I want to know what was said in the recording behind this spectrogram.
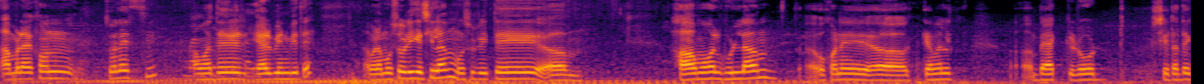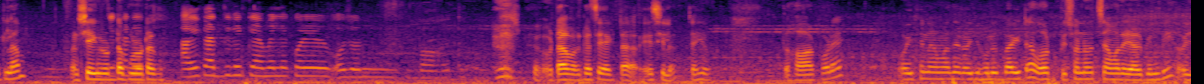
আমরা এখন চলে এসেছি আমাদের এয়ারবিএনবিতে আমরা মুসুরি গেছিলাম মুসুরিতে হাওয়া মহল ঘুরলাম ওখানে ক্যামেল ব্যাক রোড সেটা দেখলাম মানে সেই রোডটা পুরোটা আগেকার দিনে ক্যামেলে করে ওজন ওটা আমার কাছে একটা এ ছিল যাই হোক। তো হওয়ার পরে ওইখানে আমাদের ওই হলুদ বাড়িটা ওর পিছনে হচ্ছে আমাদের এয়ারবিনবি ওই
